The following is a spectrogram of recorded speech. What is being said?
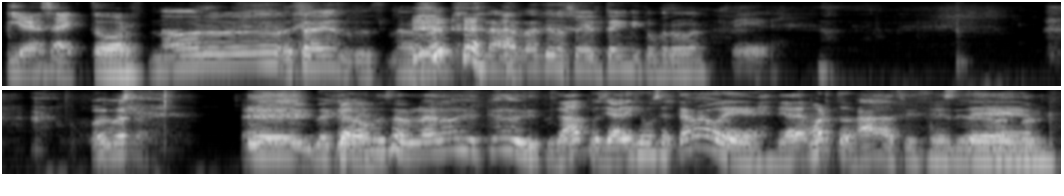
piensa, Héctor. No, no, no, no, está bien. pues, la, verdad, la verdad yo no soy el técnico, pero bueno. Sí. Pues bueno. Eh, ¿De qué vamos a hablar hoy? ¿Qué? Ah, pues ya dijimos el tema, güey. Día de muertos. Ah, sí, sí. este, Día de Muertos.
